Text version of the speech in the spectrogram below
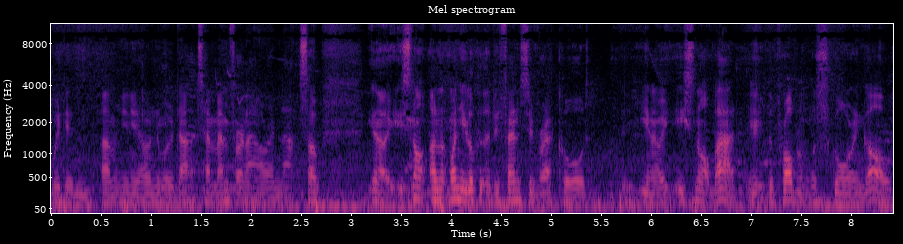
we didn't. Um, you know, and we were down ten men for an hour in that. So, you know, it's not. when you look at the defensive record, you know, it's not bad. It, the problem was scoring goals.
